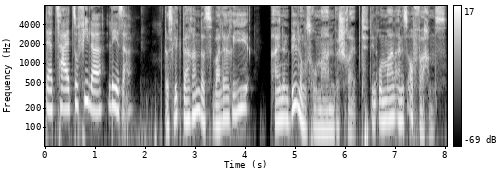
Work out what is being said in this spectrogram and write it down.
der Zeit so vieler Leser? Das liegt daran, dass Valerie einen Bildungsroman beschreibt, den Roman eines Aufwachens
